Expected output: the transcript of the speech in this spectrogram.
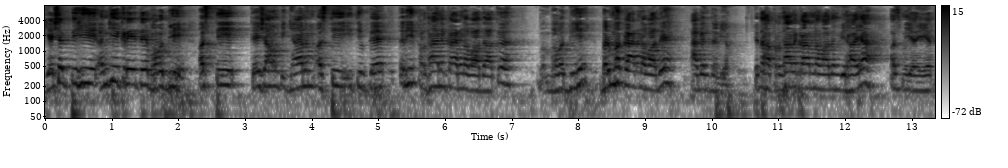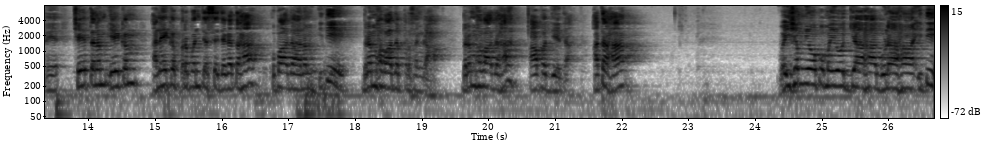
ज्ञशक्तिः अङ्गीक्रियते भवद्भिः, अस्ति, तेषामपि ज्ञानम् अस्ति इत्युक्ते, तर्हि प्रधानकारणवादात् भवद्भिः ब्रह्मकारणवादे आगन्तव्यम्। यतः प्रधानकारणवादं विहाय अस्मि चेतनम् एकम् अनेकप्रपञ्चस्य जगतः उपादानम् इति ब्रह्मवादप्रसङ्गः ब्रह्मवादः आपद्येत अतः वैषम्योपमयोग्याः गुणाः इति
